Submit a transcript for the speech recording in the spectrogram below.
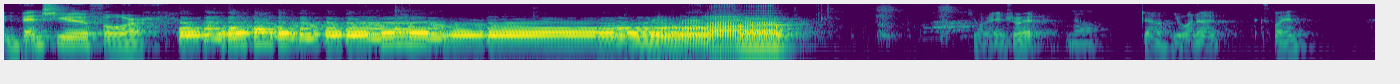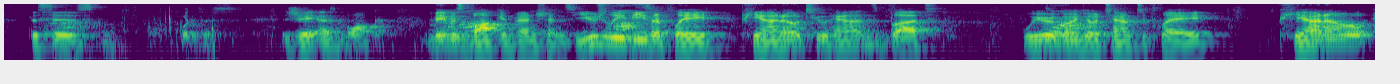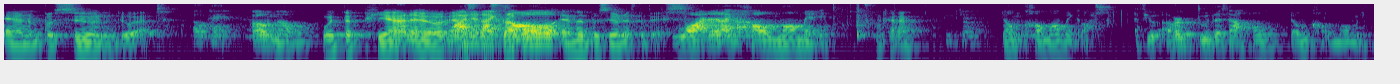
invent you for Do you want to intro it? No. No? You want to explain? This is, what is this? J.S. Bach. Famous Bach inventions. Usually these are played piano, two hands, but we are going to attempt to play piano and bassoon duet. Okay. Oh no. With the piano Why as did the I treble call- and the bassoon as the bass. Why did I call mommy? Okay. Okay. Don't call mommy, gosh. If you ever do this at home, don't call mommy.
